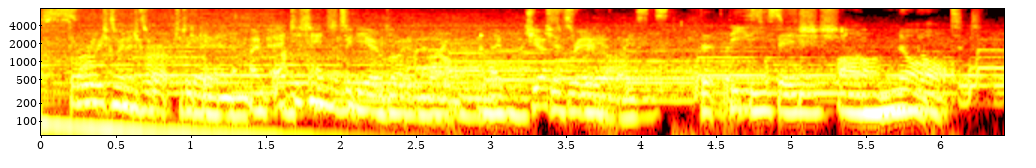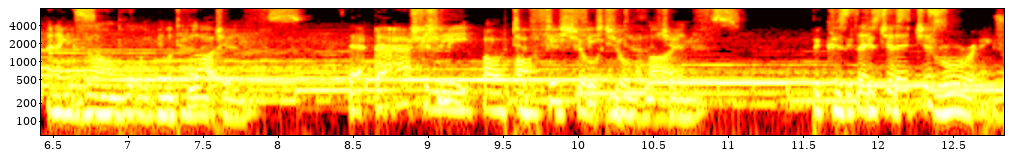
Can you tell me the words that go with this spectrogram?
Sorry to interrupt again, I'm editing the video right now and I've just realised that these fish are not an example of intelligence. They're actually artificial intelligence because they're just drawings.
